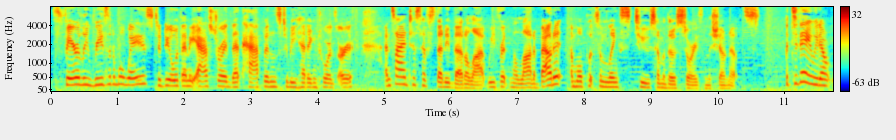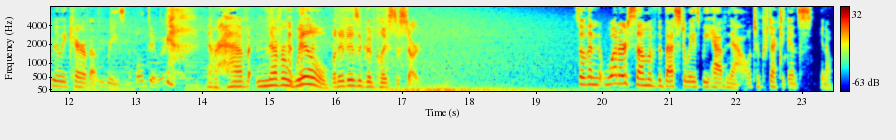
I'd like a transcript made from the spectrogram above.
fairly reasonable ways to deal with any asteroid that happens to be heading towards Earth, and scientists have studied that a lot. We've written a lot about it, and we'll put some links to some of those stories in the show notes. But today we don't really care about reasonable, do we? Never have, never will, but it is a good place to start. So then what are some of the best ways we have now to protect against, you know,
